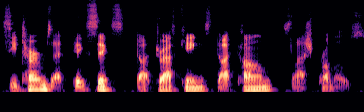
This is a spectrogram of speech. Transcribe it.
See terms at pick6.draftkings.com slash promos.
